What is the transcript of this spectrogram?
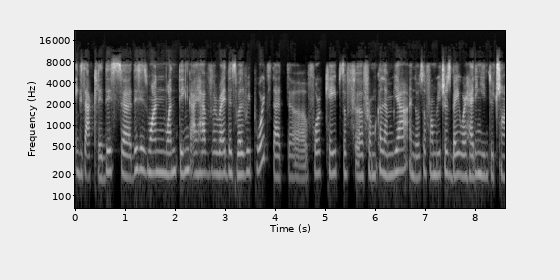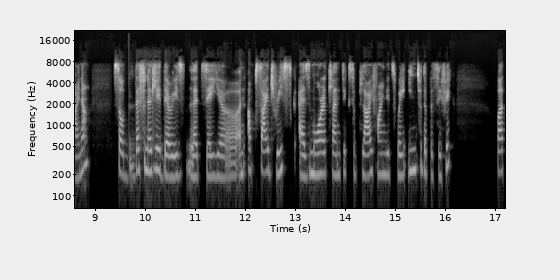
Exactly. This uh, this is one one thing I have read as well. Reports that uh, four capes of uh, from Colombia and also from Richards Bay were heading into China. So definitely there is, let's say, uh, an upside risk as more Atlantic supply find its way into the Pacific. But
